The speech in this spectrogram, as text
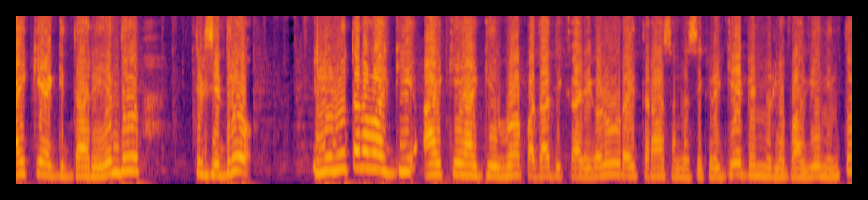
ಆಯ್ಕೆಯಾಗಿದ್ದಾರೆ ಎಂದು ತಿಳಿಸಿದ್ರು. ಇನ್ನು ನೂತನವಾಗಿ ಆಯ್ಕೆಯಾಗಿರುವ ಪದಾಧಿಕಾರಿಗಳು ರೈತರ ಸಮಸ್ಯೆಗಳಿಗೆ ಬೆನ್ನೆಲುಬಾಗಿ ನಿಂತು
